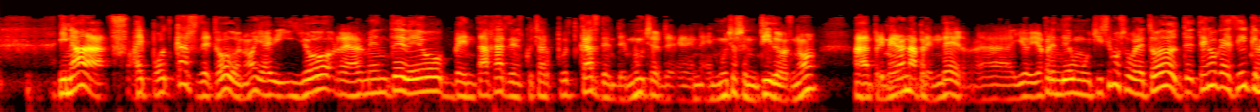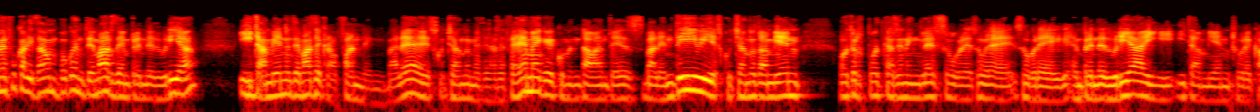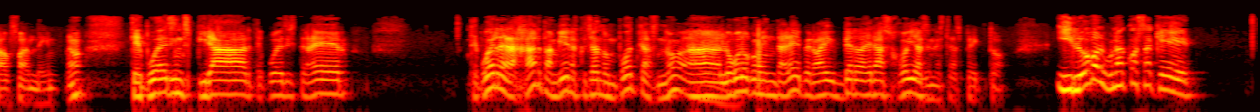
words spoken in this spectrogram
Y nada, hay podcasts de todo, ¿no? Y, yo realmente veo ventajas de escuchar podcasts de, muchos, en, muchos sentidos, ¿no? Primero en aprender. Ah, yo, he aprendido muchísimo, sobre todo, tengo que decir que me he focalizado un poco en temas de emprendeduría y también en temas de crowdfunding, ¿vale? Escuchando Mecenas FM, que comentaba antes Valentí, y escuchando también otros podcasts en inglés sobre, sobre, sobre emprendeduría y, también sobre crowdfunding, ¿no? Te puedes inspirar, te puedes distraer, te puedes relajar también escuchando un podcast, ¿no? Ah, luego lo comentaré, pero hay verdaderas joyas en este aspecto. Y luego alguna cosa que,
